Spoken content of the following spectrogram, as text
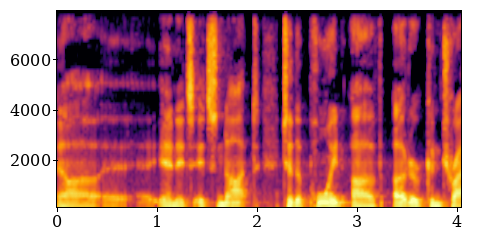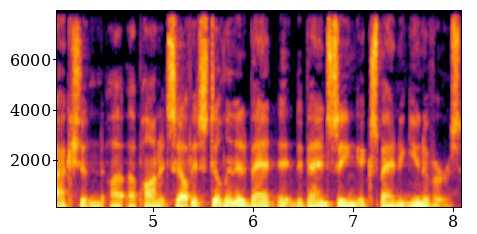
uh, and it's it's not to the point of utter contraction uh, upon itself. It's still an advan- advancing, expanding universe.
